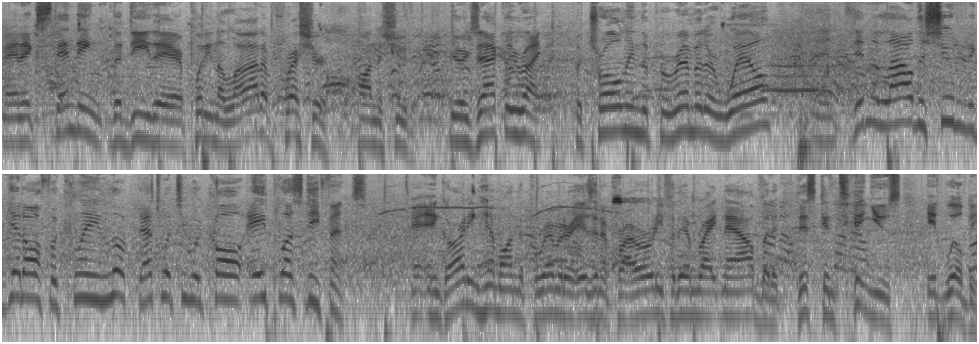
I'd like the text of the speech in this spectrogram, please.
And extending the D there, putting a lot of pressure on the shooter. You're exactly right. Patrolling the perimeter well and didn't allow the shooter to get off a clean look. That's what you would call A-plus defense. And guarding him on the perimeter isn't a priority for them right now, but if this continues, it will be.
